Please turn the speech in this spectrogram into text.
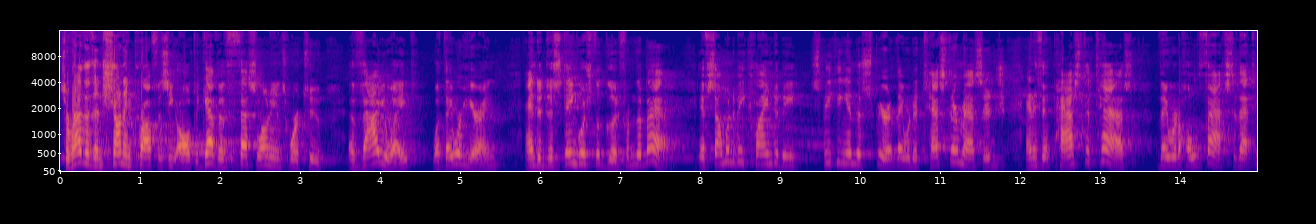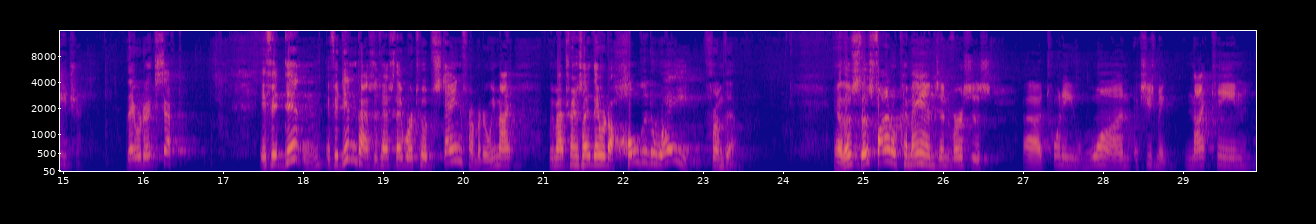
So rather than shunning prophecy altogether, the Thessalonians were to evaluate what they were hearing and to distinguish the good from the bad if someone to be claimed to be speaking in the Spirit, they were to test their message, and if it passed the test, they were to hold fast to that teaching. They were to accept it. If it didn't, if it didn't pass the test, they were to abstain from it, or we might we might translate they were to hold it away from them. Now those those final commands in verses uh, 21, excuse me, 19,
